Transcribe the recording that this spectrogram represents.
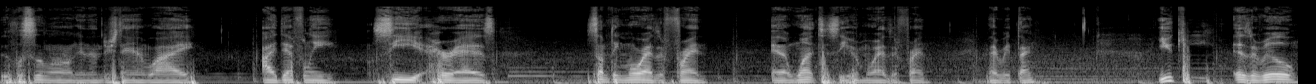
Just listen along and understand why I definitely see her as something more as a friend and I want to see her more as a friend and everything. Yuki is a real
